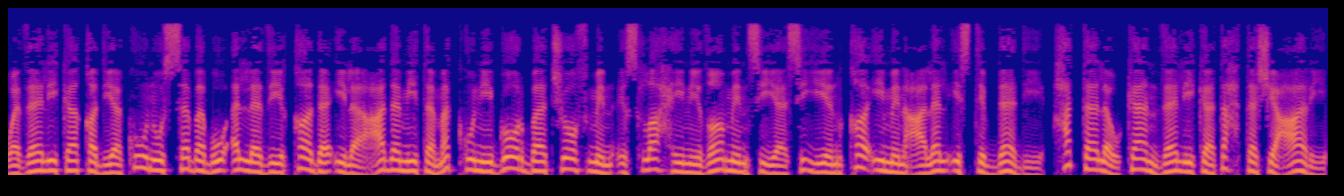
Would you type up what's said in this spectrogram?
وذلك قد يكون السبب الذي قاد إلى عدم تمكن غورباتشوف من إصلاح نظام سياسي قائم على الاستبداد، حتى لو كان ذلك تحت شعار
